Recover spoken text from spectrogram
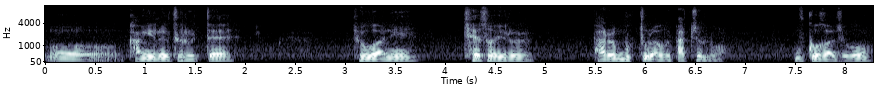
어, 강의를 들을 때 교관이 최소희를 발을 묶더라고요 밧줄로 묶어가지고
